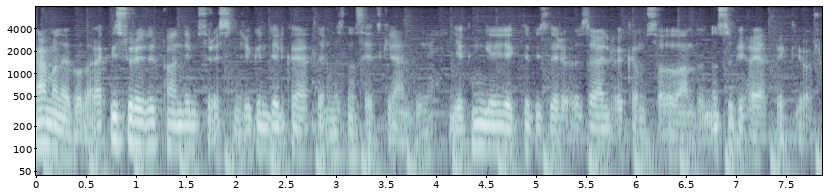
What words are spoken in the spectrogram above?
Karmalab olarak bir süredir pandemi süresince gündelik hayatlarımız nasıl etkilendi? Yakın gelecekte bizleri özel ve kamusal alanda nasıl bir hayat bekliyor?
